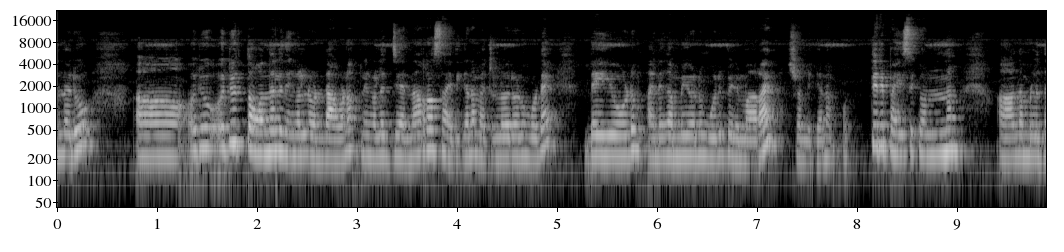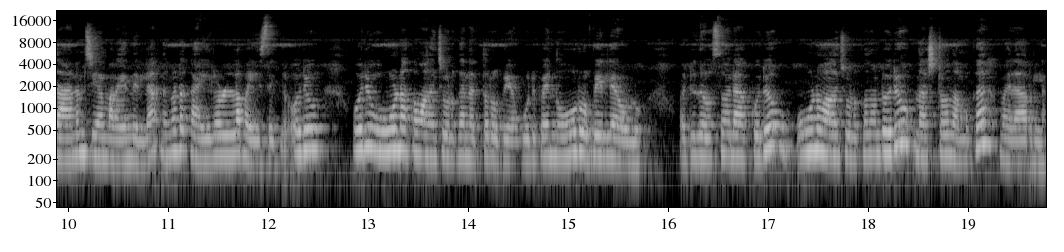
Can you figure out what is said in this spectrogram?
എന്നൊരു ഒരു ഒരു തോന്നൽ നിങ്ങളിൽ ഉണ്ടാവണം. നിങ്ങൾ ജനറസ് ആയിരിക്കണം മറ്റുള്ളവരോടും കൂടെ ദയോടും അനുകമ്പയോടും കൂടി പെരുമാറാൻ ശ്രമിക്കണം. ഒത്തിരി പൈസയ്ക്കൊന്നും നമ്മൾ ദാനം ചെയ്യാൻ പറയുന്നില്ല. നിങ്ങളുടെ കയ്യിലുള്ള പൈസയ്ക്ക് ഒരു ഒരു ഊണൊക്കെ വാങ്ങിച്ചു കൊടുക്കാൻ എത്ര രൂപയാണ് കൂടിപ്പോയി നൂറ് രൂപയല്ലേ ഉള്ളൂ ഒരു ദിവസം ഒരാൾക്കൊരു ഊണ് വാങ്ങിച്ചു കൊടുക്കുന്നതുകൊണ്ട് ഒരു നഷ്ടവും നമുക്ക് വരാറില്ല.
